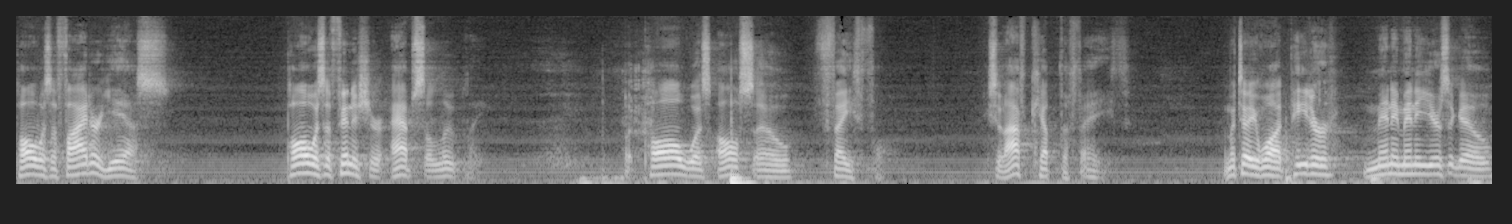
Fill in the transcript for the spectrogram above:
Paul was a fighter? Yes. Paul was a finisher, absolutely. But Paul was also faithful. He said, I've kept the faith. Let me tell you what, Peter, many, many years ago,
